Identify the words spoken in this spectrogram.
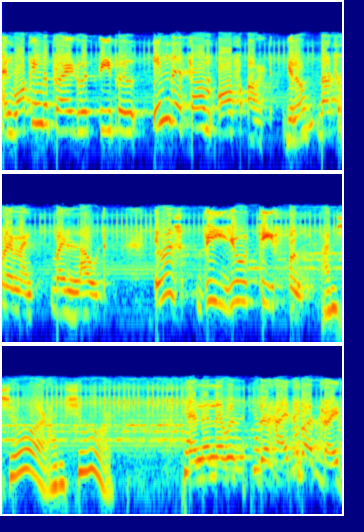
And walking the pride with people in their form of art, you know, that's what I meant by loud. It was beautiful. I'm sure. I'm sure. Tell And then there was uh, the Hyderabad pride.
